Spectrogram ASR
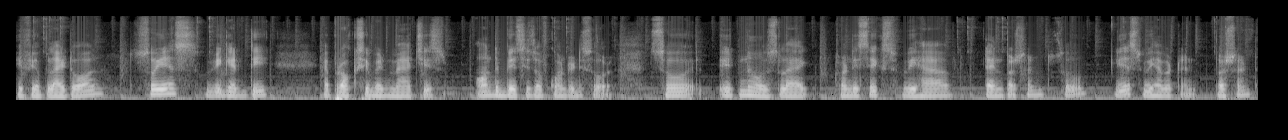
if we apply to all. So yes we get the approximate matches on the basis of quantity sold. So it knows like 26 we have 10 percent. So yes we have a 10 percent.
